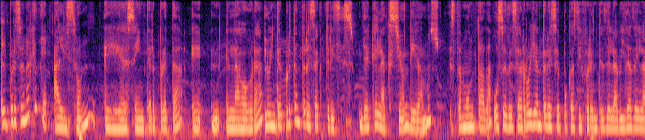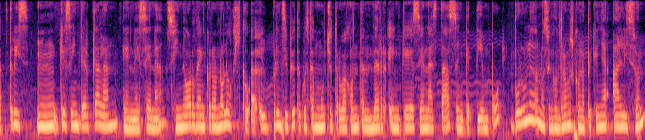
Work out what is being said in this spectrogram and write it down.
El personaje de Allison eh, se interpreta eh, en la obra, lo interpretan tres actrices, ya que la acción, digamos, está montada o se desarrolla en tres épocas diferentes de la vida de la actriz, mmm, que se intercalan en escena sin orden cronológico. Al principio te cuesta mucho trabajo entender en qué escena estás, en qué tiempo. Por un lado nos encontramos con la pequeña Allison,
